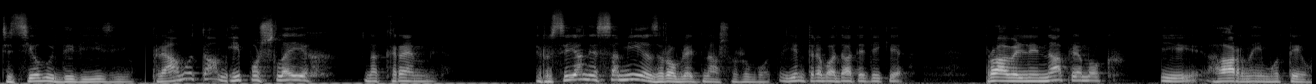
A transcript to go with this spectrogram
чи цілу дивізію. Прямо там і пошле їх на Кремль. Росіяни самі зроблять нашу роботу. Їм треба дати тільки правильний напрямок і гарний мотив.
